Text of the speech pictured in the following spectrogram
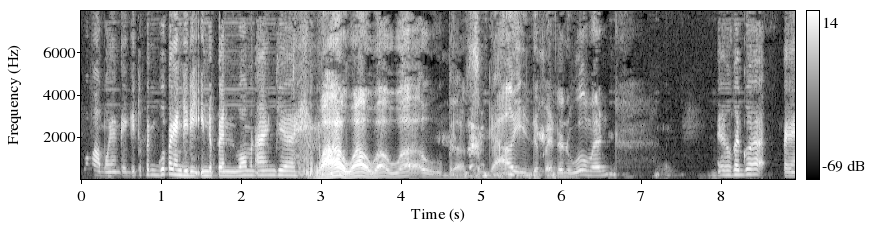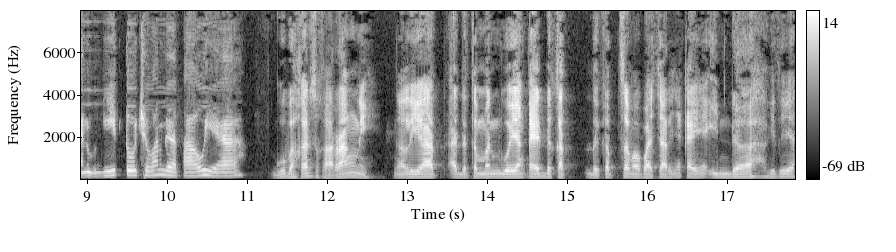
Gue nggak mau yang kayak gitu. Pengen gue pengen jadi independent woman aja Wow, wow, wow, wow. Berat sekali independent woman. Ya, gue pengen begitu, cuman nggak tahu ya. Gue bahkan sekarang nih ngelihat ada teman gue yang kayak dekat dekat sama pacarnya kayaknya indah gitu ya.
